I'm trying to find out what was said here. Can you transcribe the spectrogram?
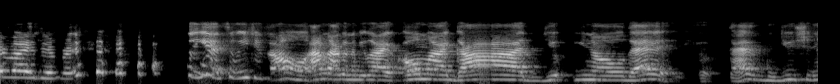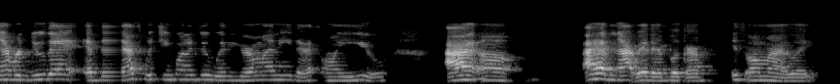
everybody's different. So yeah, to each his own. I'm not gonna be like, oh my God, you you know that that you should never do that. If that's what you want to do with your money, that's on you. I um I have not read that book. I it's on my like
